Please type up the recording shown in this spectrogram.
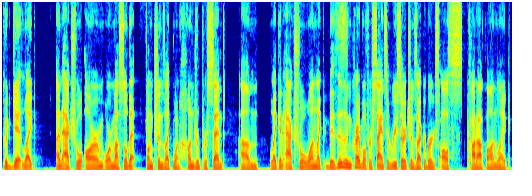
could get like an actual arm or muscle that functions like 100% um, like an actual one like this, this is incredible for science and research and zuckerberg's all caught up on like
